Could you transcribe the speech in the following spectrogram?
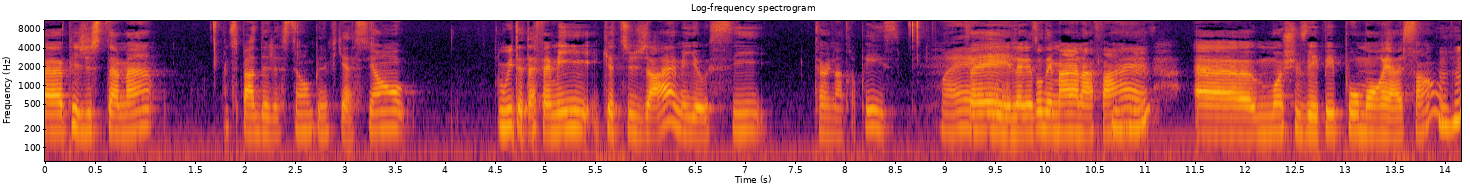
Euh, puis justement, tu parles de gestion, planification. Oui, tu as ta famille que tu gères, mais il y a aussi, tu as une entreprise. Tu sais, Ouais. le réseau des mères en affaires. Euh, moi, je suis VP pour Montréal Centre, Mhm.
